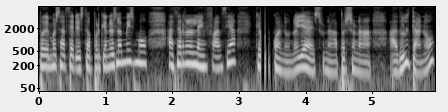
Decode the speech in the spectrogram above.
podemos hacer esto? Porque no es lo mismo hacerlo en la infancia que cuando uno ya es una persona adulta, ¿no?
